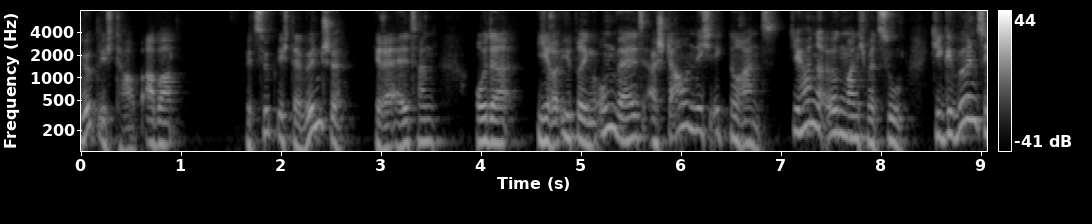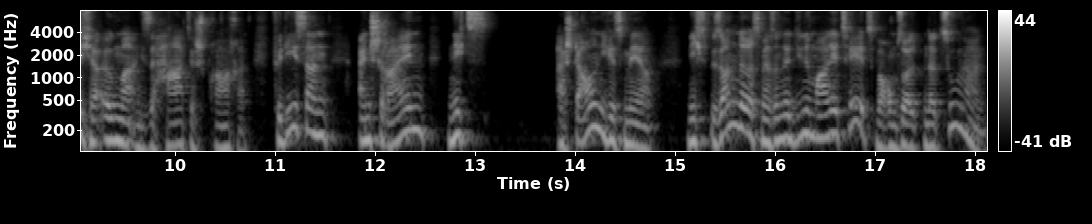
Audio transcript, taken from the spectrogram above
wirklich taub, aber bezüglich der Wünsche ihrer Eltern oder ihrer übrigen Umwelt erstaunlich ignorant. Die hören da irgendwann nicht mehr zu. Die gewöhnen sich ja irgendwann an diese harte Sprache. Für die ist dann ein Schreien nichts Erstaunliches mehr, nichts Besonderes mehr, sondern die Normalität. Warum sollten da zuhören?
